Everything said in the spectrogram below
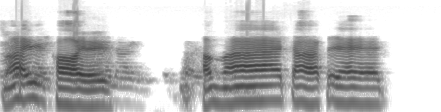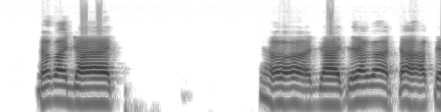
ไม้คอยเอามาตากแดด แล้วก็ดัดแล้วก็ดัดแล้วก็ตากแด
